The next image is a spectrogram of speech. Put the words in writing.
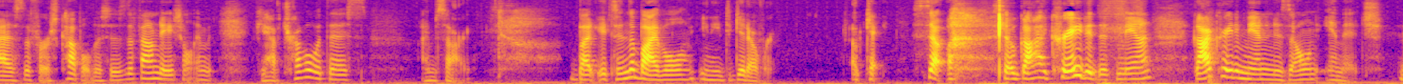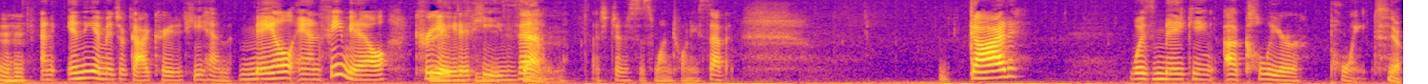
as the first couple. This is the foundational image. If you have trouble with this, I'm sorry. But it's in the Bible. You need to get over it. Okay. So, so God created this man. God created man in his own image. Mm-hmm. And in the image of God created he him. Male and female created he them. That's Genesis 1:27. God was making a clear point. Yeah.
